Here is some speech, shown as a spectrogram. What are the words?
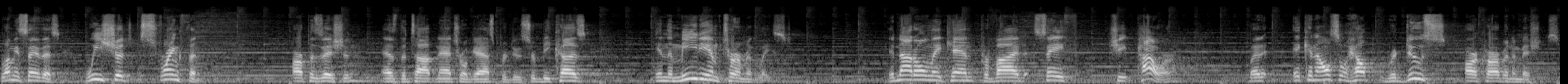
Let me say this we should strengthen our position as the top natural gas producer because, in the medium term at least, it not only can provide safe, cheap power, but it, can also help reduce our carbon emissions.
